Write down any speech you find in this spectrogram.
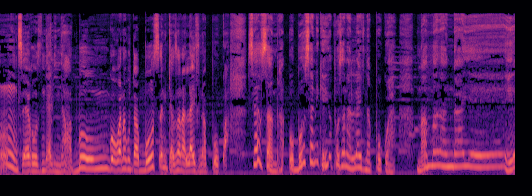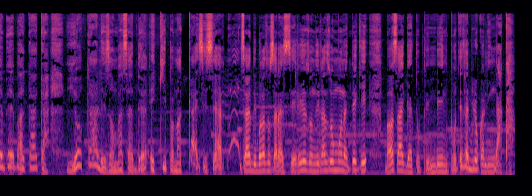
Mm, c'est Rosny alinga bongo. Wana kuta bosani ke aza na live na pokwa. Ser sandra obosani ke yo mpo oza na live na pokwa? Mama na ngai ye ebeba kaka yoka les ambassadeurs équipe makasi ser ser debra azosala sérieuse ondira azomona te ke baosala gato pembeni. Pourte eza biloko alingaka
